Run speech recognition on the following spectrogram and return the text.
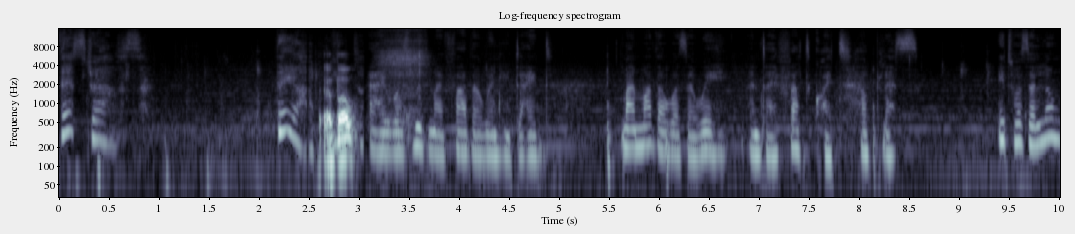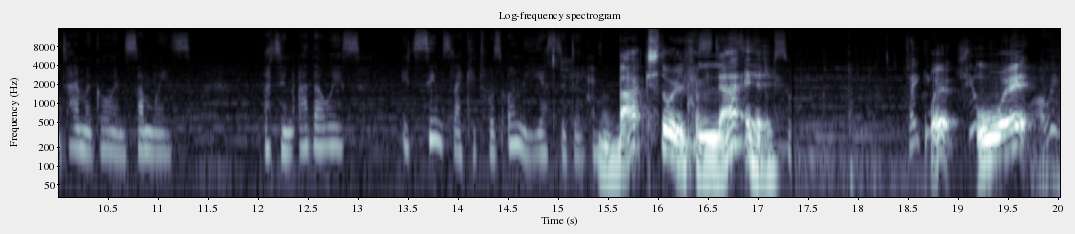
Thestrals. They are. About- I was with my father when he died. My mother was away, and I felt quite helpless. It was a long time ago in some ways, but in other ways, it seems like it was only yesterday. Backstory from Natty. Taking Wait, wait, are we?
